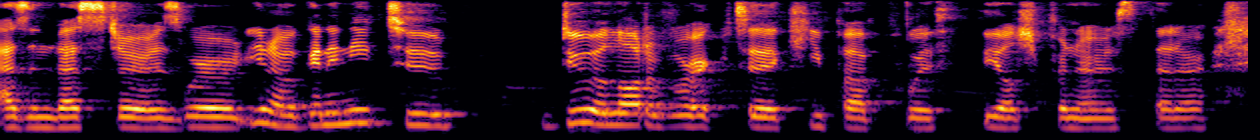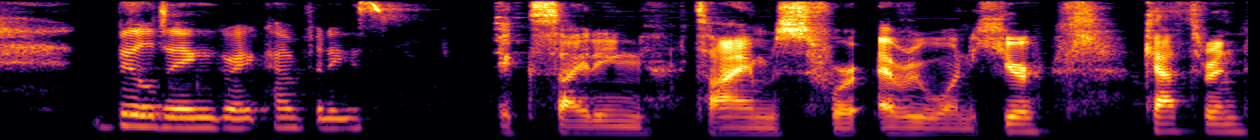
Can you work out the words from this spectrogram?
as investors. We're, you know, going to need to do a lot of work to keep up with the entrepreneurs that are building great companies. Exciting times for everyone here. Catherine,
